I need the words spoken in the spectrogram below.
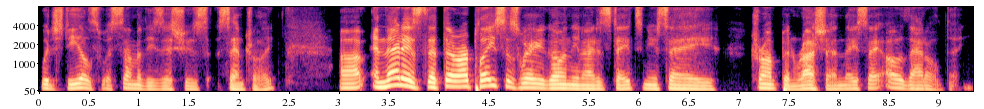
which deals with some of these issues centrally, uh, and that is that there are places where you go in the United States and you say Trump and Russia, and they say, "Oh, that old thing,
